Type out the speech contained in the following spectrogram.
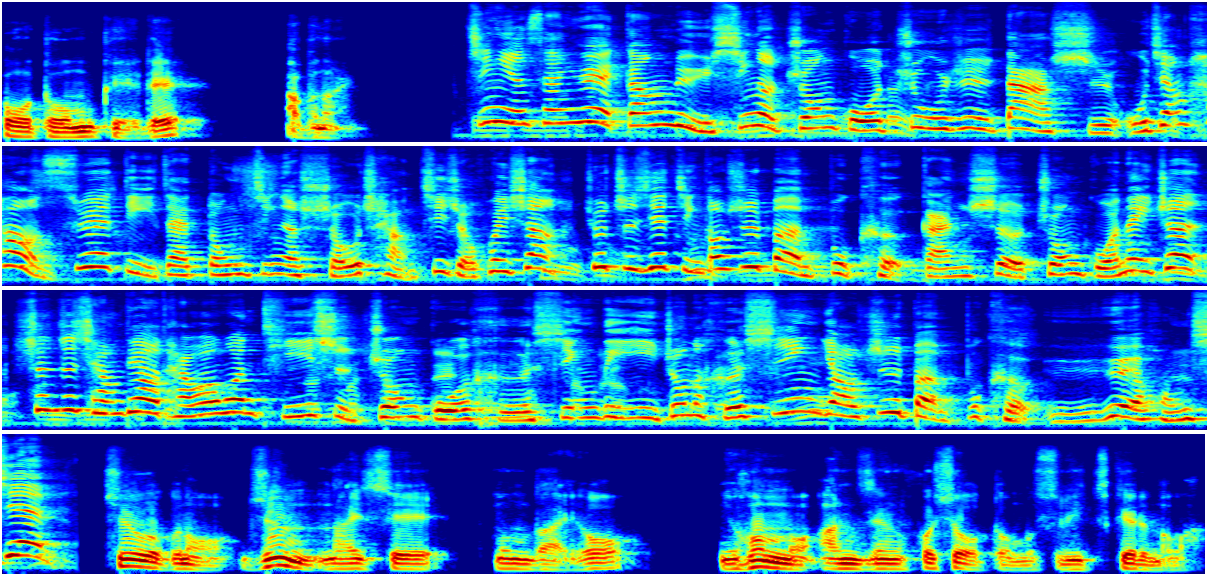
相当無形で危ない。今年三月刚履新的中国驻日大使吴江浩，四月底在东京的首场记者会上，就直接警告日本不可干涉中国内政，甚至强调台湾问题是中国核心利益中的核心，要日本不可逾越红线。中国の純内政問題を 日本の安全保障と結びつけるのは、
